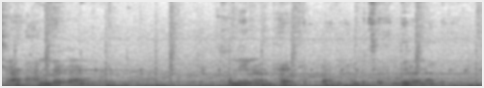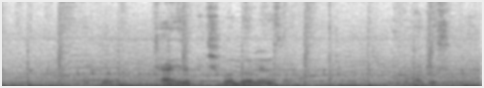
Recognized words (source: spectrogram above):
테이프를 붙여놔서 안 늘어나는 거거든요 다른 테이프가 아직 안 붙여서 늘어나거든요 자연스럽게 집어넣으면서 이거 받겠습니다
